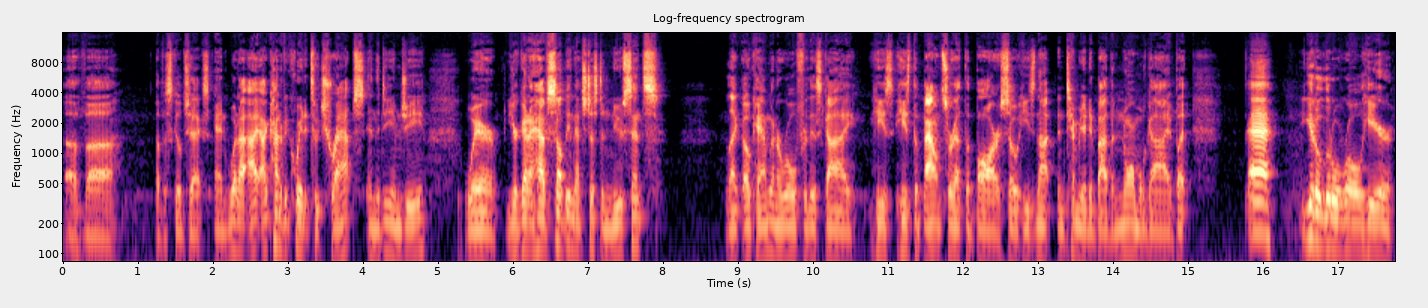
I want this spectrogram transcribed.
of uh, of a skill checks, and what I, I kind of equate it to traps in the DMG, where you're going to have something that's just a nuisance. Like, okay, I'm going to roll for this guy. He's he's the bouncer at the bar, so he's not intimidated by the normal guy. But, eh, you get a little roll here,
